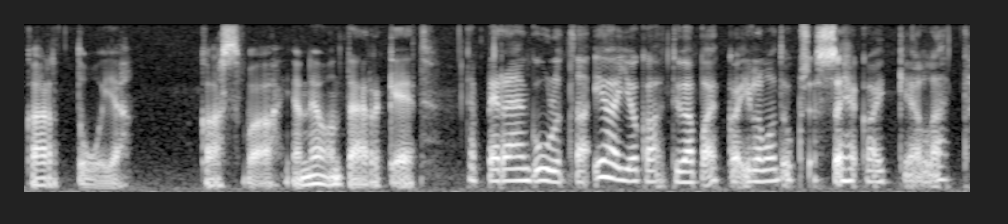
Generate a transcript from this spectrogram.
karttuu ja kasvaa ja ne on tärkeät. Ja perään kuulutaan ihan joka työpaikka-ilmoituksessa ja kaikkialla, että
